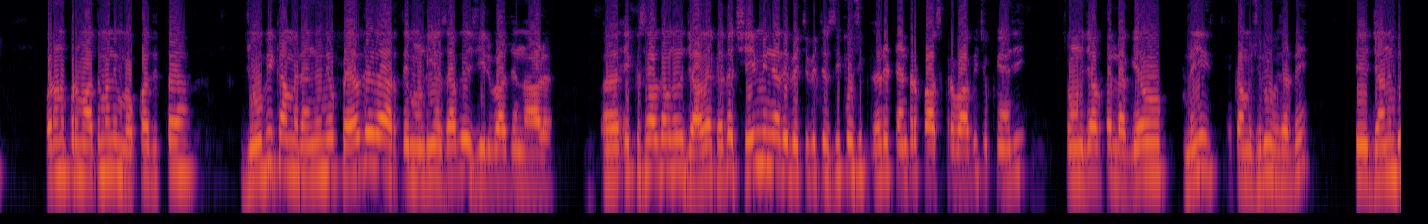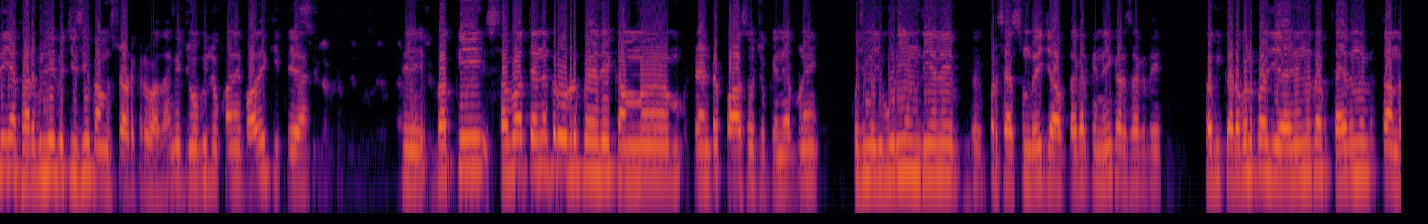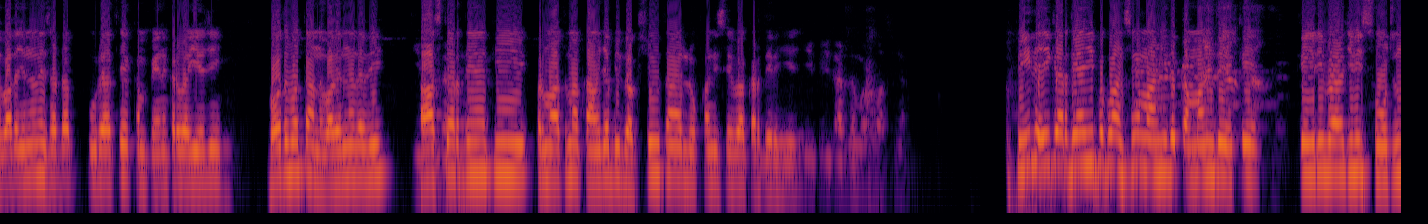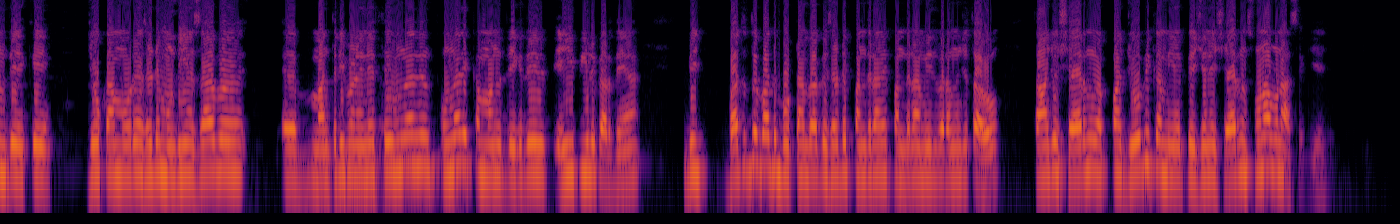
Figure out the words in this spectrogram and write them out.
ਪਰ ਹੁਣ ਪ੍ਰਮਾਤਮਾ ਨੇ ਮੌਕਾ ਦਿੱਤਾ। ਜੋ ਵੀ ਕੰਮ ਰਹਿੰਦੇ ਨੇ, ਉਹ ਪਹਿਲ ਦੇ ਆਧਾਰ ਤੇ ਮੁੰਡੀਆਂ ਸਾਹਿਬ ਦੇ ਆਸ਼ੀਰਵਾਦ ਦੇ ਨਾਲ ਅਹ, ਇੱਕ ਸਾਲ ਦਾ ਮੈਨੂੰ ਜ਼ਿਆਦਾ ਕਹਿੰਦਾ 6 ਮਹੀਨਿਆਂ ਦੇ ਵਿੱਚ ਵਿੱਚ ਅਸੀਂ ਕੁਝ ਸਾਡੇ ਟੈਂਡਰ ਪਾਸ ਕਰਵਾ ਵੀ ਚੁੱਕੇ ਹਾਂ ਜੀ। ਚੋਣ ਜਾਬਤਾ ਲੱਗ ਗਿਆ ਉਹ ਨਹੀਂ ਕੰਮ ਸ਼ੁਰੂ ਹੋਏ ਸਾਡੇ। ਤੇ ਜਨਵਰੀ ਜਾਂ ਫਰਵਰੀ ਦੇ ਵਿੱਚ ਅਸੀਂ ਕੰਮ ਸਟਾਰਟ ਕਰਵਾ ਦਾਂਗੇ ਜੋ ਵੀ ਲੋਕਾਂ ਨੇ ਵਾਅਦੇ ਕੀਤੇ ਆ। 80 ਲੱਖ ਰੁਪਏ ਮਿਲ ਰਹੇ ਤੇ ਬਾਕੀ ਸਵਾ ਤਿੰਨ ਕਰੋੜ ਰੁਪਏ ਦੇ ਕੰਮ ਟੈਂਡਰ ਪਾਸ ਹੋ ਚੁੱਕੇ ਨੇ ਆਪਣੇ। ਕੁਝ ਮਜਬੂਰੀਆਂ ਹੁੰਦੀਆਂ ਨੇ ਪ੍ਰੋਸੈਸ ਹੁੰਦਾ ਜੀ ਜਾਬਤਾ ਕਰਕੇ ਨਹੀਂ ਕਰ ਸਕਦੇ। ਬਾਕੀ ਕੜਬਲ ਭਾਜੀ ਆਏ ਨੇ ਇਹਨਾਂ ਦਾ ਤਹਿ ਦਿਲੋਂ ਧੰਨਵਾਦ ਜਿਨ੍ਹਾਂ ਨੇ ਸਾਡਾ ਪੂਰਾ ਤੇ ਕੰਪੇਨ ਕਰਵਾਈ ਹੈ ਜੀ। ਬਹੁਤ ਬਹੁਤ ਧੰਨਵਾਦ ਇਹਨਾਂ ਦਾ ਵੀ। ਆਸ ਕਰਦੇ ਹਾਂ ਕਿ ਪ੍ਰਮਾਤਮਾ ਕਾਮਯਾਬੀ ਬਖਸ਼ੂ ਤਾਂ ਲੋਕਾਂ ਦੀ ਸੇਵਾ ਕਰਦੇ ਰਹੀਏ ਜੀ। ਅਪੀਲ ਕਰਦੇ ਹੋ ਵਾਸੀਆਂ ਅਪੀਲ ਇਹੀ ਕਰਦੇ ਹਾਂ ਜੀ ਭਗਵੰਤ ਸਿੰਘ ਮਾਨ ਜੀ ਦੇ ਕੰਮਾਂ ਨੂੰ ਦੇਖ ਕੇ ਕੇਜਰੀਵਾਲ ਜੀ ਦੀ ਸੋਚ ਨੂੰ ਦੇਖ ਕੇ ਜੋ ਕੰਮ ਹੋ ਰਿਹਾ ਸਾਡੇ ਮੁੰਡੀਆਂ ਸਾਹਿਬ ਮੰਤਰੀ ਬਣੇ ਨੇ ਤੇ ਉਹਨਾਂ ਨੂੰ ਉਹਨਾਂ ਦੇ ਕੰਮਾਂ ਨੂੰ ਦੇਖਦੇ ਇਹੀ ਅਪੀਲ ਕਰਦੇ ਹਾਂ ਵੀ ਵੱਧ ਤੋਂ ਵੱਧ ਵੋਟਾਂ ਪਾ ਕੇ ਸਾਡੇ 15 ਦੇ 15 ਉਮੀਦਵਾਰਾਂ ਨੂੰ ਜਿਤਾਓ ਤਾਂ ਜੋ ਸ਼ਹਿਰ ਨੂੰ ਆਪਾਂ ਜੋ ਵੀ ਕਮੀਆਂ ਪੇਸ਼ੀਆਂ ਨੇ ਸ਼ਹਿਰ ਨੂੰ ਸੋਹਣਾ ਬਣਾ ਸਕੀਏ ਜੀ।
